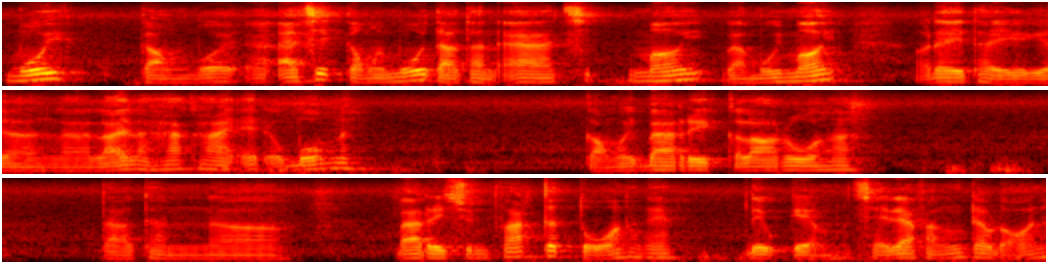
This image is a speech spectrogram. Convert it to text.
Muối cộng với à, axit cộng với muối tạo thành axit mới và muối mới. Ở đây thầy à, là lấy là H2SO4 đây cộng với bari clorua ha. Tạo thành ờ, uh, bari sunfat kết tủa nè các em. Điều kiện xảy ra phản ứng trao đổi nè.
